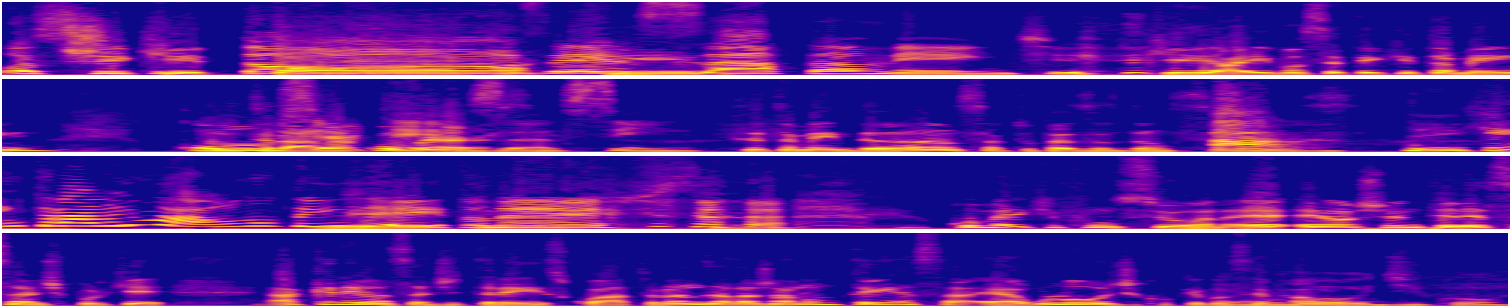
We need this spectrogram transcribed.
os TikToks, exatamente. Que aí você tem que também com entrar certeza, sim. Você também dança, tu faz as dancinhas? Ah, tem que entrar no embalo, não tem Meu jeito, né? Deus. né? Como é que funciona? É, eu acho interessante, porque a criança de 3, 4 anos, ela já não tem essa. É o lúdico que você é falou. lúdico.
